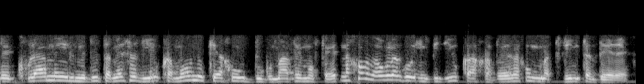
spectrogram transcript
וכולם ילמדו את המסר ויהיו כמונו, כי אנחנו דוגמה ומופת. נכון, אור לגויים בדיוק ככה, ואנחנו מתווים את הדרך.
